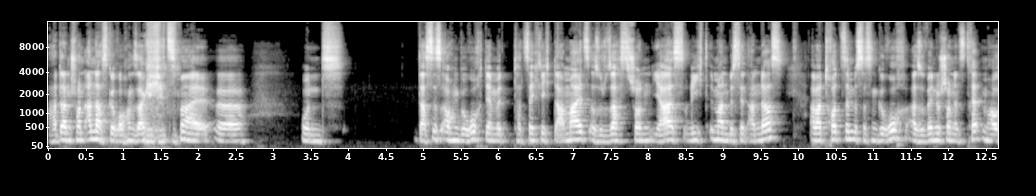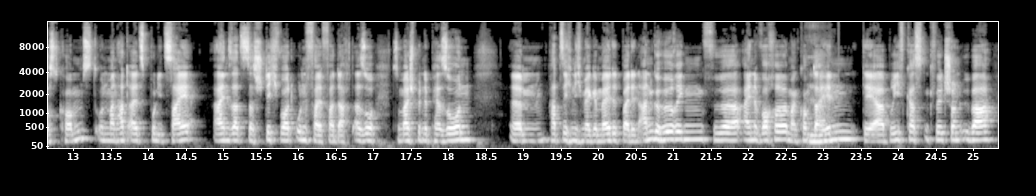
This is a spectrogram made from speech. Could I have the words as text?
hat dann schon anders gerochen, sage ich jetzt mal. Äh, und das ist auch ein Geruch, der mit tatsächlich damals, also du sagst schon, ja, es riecht immer ein bisschen anders, aber trotzdem ist es ein Geruch. Also wenn du schon ins Treppenhaus kommst und man hat als Polizeieinsatz das Stichwort Unfallverdacht. Also zum Beispiel eine Person ähm, hat sich nicht mehr gemeldet bei den Angehörigen für eine Woche. Man kommt mhm. dahin, der Briefkasten quillt schon über,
